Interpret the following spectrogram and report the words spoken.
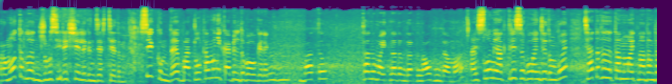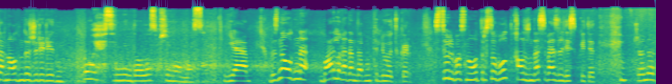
Промоутерлердің жұмыс ерекшелігін зерттедім. Сүйкімді батыл коммуникабельді болу керек. Батыл. Танымайтын адамдардың алдында ма? Айсұлу мен актриса болайын дедім ғой. Театрда да танымайтын адамдардың алдында жүрер едім. Ой сенімен дауласып жеңе алмайсың. Иә біздің ауылда барлық адамдардың тілі өткір. Стөл басына отырса болды қалжыңдасып әзілдесіп кетеді. Жанар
